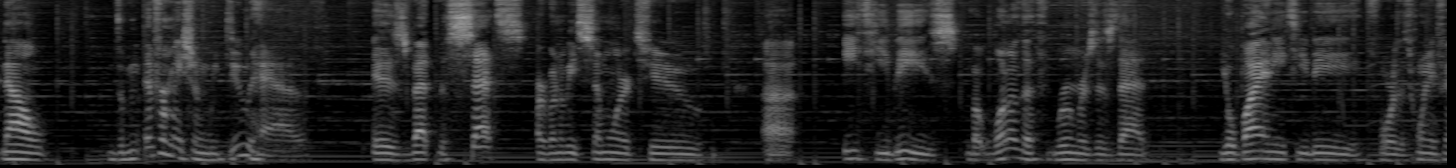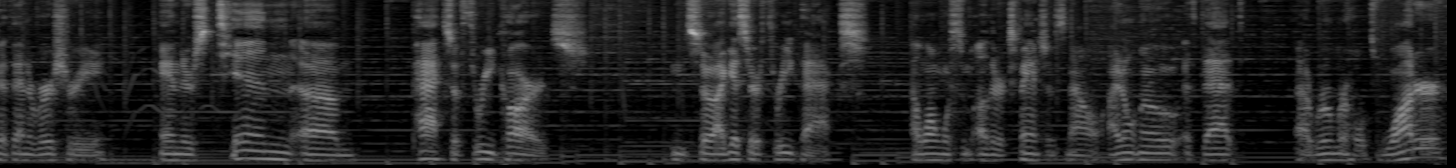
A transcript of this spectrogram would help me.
Now, the information we do have is that the sets are going to be similar to uh, ETBs, but one of the rumors is that you'll buy an ETB for the 25th anniversary, and there's 10 um, packs of three cards. And so I guess there are three packs, along with some other expansions. Now, I don't know if that uh, rumor holds water.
